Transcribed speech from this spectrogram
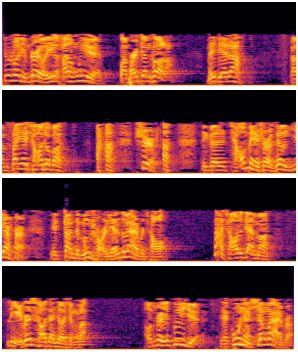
听说你们这儿有一个韩红玉挂牌见客了，没别的，咱们三爷瞧瞧吧。啊，是哈，那个瞧没事可有一样，站在门口帘子外边瞧，那瞧得见吗？里边瞧见就行了。我们这有一规矩，给姑娘镶外边，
